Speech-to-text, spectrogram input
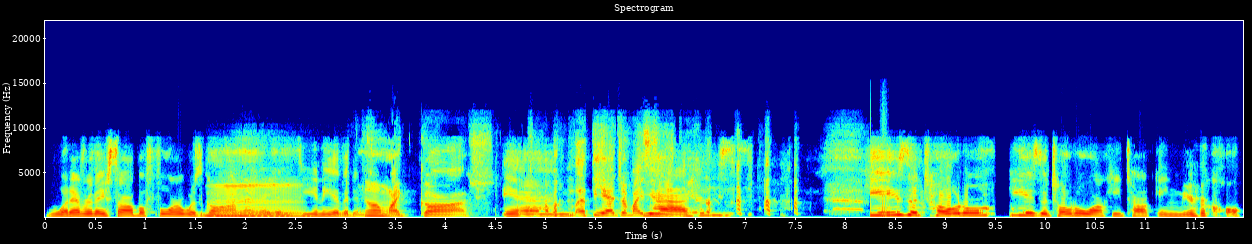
whatever they saw before was gone and they didn't Mm. see any of it anymore. Oh my gosh. and I'm at the edge of my yeah seat. here. he's, he's a total he is a total walkie talking miracle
